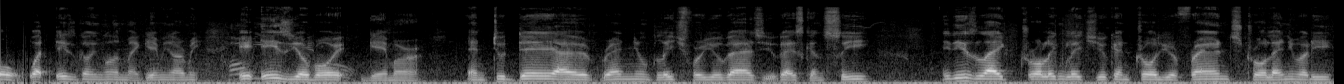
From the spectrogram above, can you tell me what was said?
what is going on my gaming army? It is your boy gamer. And today I have a brand new glitch for you guys. You guys can see. It is like trolling glitch. You can troll your friends troll anybody.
